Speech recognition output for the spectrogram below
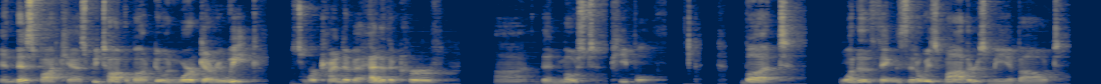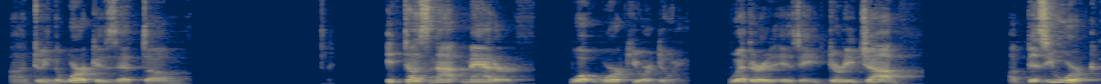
in this podcast, we talk about doing work every week. So we're kind of ahead of the curve uh, than most people. But one of the things that always bothers me about uh, doing the work is that um, it does not matter what work you are doing, whether it is a dirty job, a busy work,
